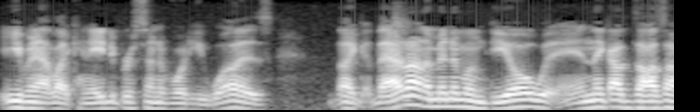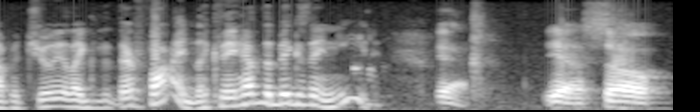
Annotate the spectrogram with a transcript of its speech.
even at like an eighty percent of what he was, like that on a minimum deal, and they got Zaza Pachulia, like they're fine. Like they have the bigs they need. Yeah, yeah. So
